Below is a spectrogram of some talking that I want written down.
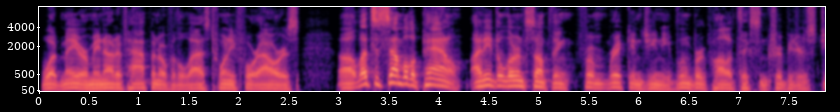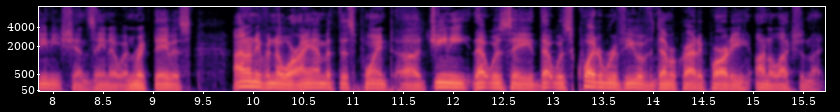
what may or may not have happened over the last 24 hours. Uh, let's assemble the panel. I need to learn something from Rick and Jeannie, Bloomberg Politics contributors Jeannie Sheehan Zaino and Rick Davis. I don't even know where I am at this point. Uh, Jeannie, that was a that was quite a review of the Democratic Party on election night.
